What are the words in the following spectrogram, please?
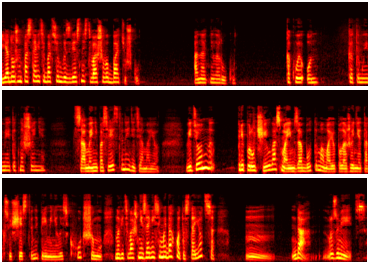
Я должен поставить обо всем в известность вашего батюшку». Она отняла руку. «Какое он к этому имеет отношение?» «Самое непосредственное, дитя мое. Ведь он припоручил вас моим заботам, а мое положение так существенно переменилось к худшему. Но ведь ваш независимый доход остается...» М -м «Да, Разумеется,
